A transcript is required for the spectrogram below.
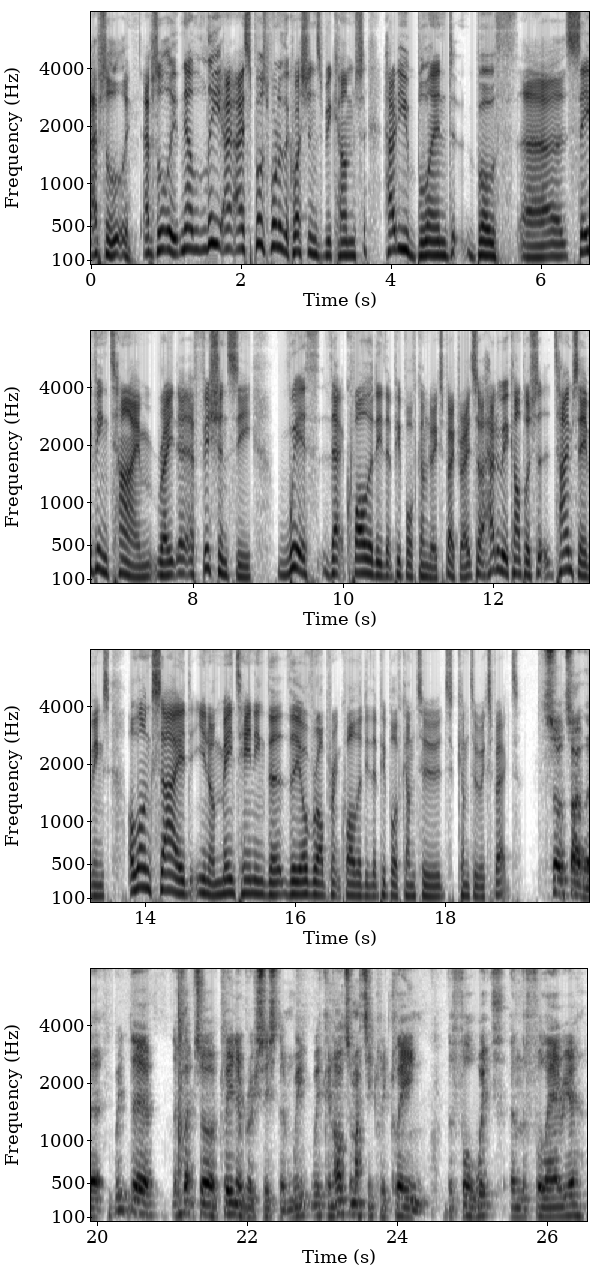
Absolutely. Absolutely. Now, Lee, I, I, suppose one of the questions becomes how do you blend both uh, saving time, right, efficiency, with that quality that people have come to expect, right? So, how do we accomplish time savings alongside, you know, maintaining the, the overall print quality that people have come to, to come to expect? So, Tyler, with the, the Flexo cleaner brush system, we, we can automatically clean the full width and the full area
